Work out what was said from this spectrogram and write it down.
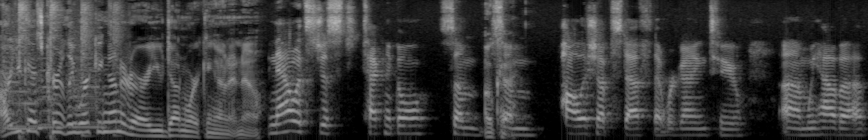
Are you guys currently working on it, or are you done working on it now? Now it's just technical, some okay. some polish up stuff that we're going to. Um, we have a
